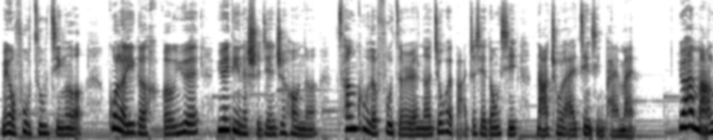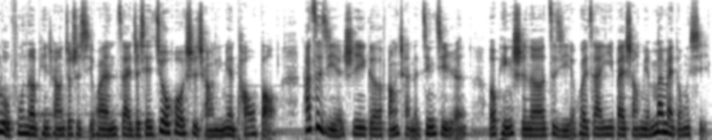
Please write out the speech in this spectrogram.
没有付租金了。过了一个合约约定的时间之后呢，仓库的负责人呢就会把这些东西拿出来进行拍卖。约翰马鲁夫呢，平常就是喜欢在这些旧货市场里面淘宝，他自己也是一个房产的经纪人，而平时呢，自己也会在 eBay 上面卖卖东西。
